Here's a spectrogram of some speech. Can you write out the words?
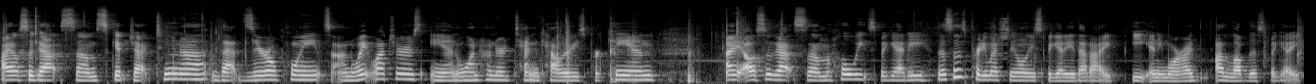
I also got some skipjack tuna, that's zero points on Weight Watchers and 110 calories per can. I also got some whole wheat spaghetti. This is pretty much the only spaghetti that I eat anymore. I, I love this spaghetti.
